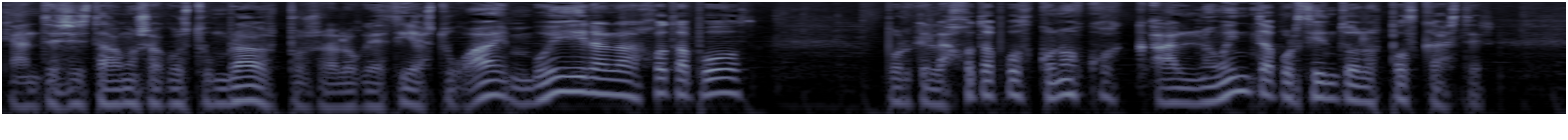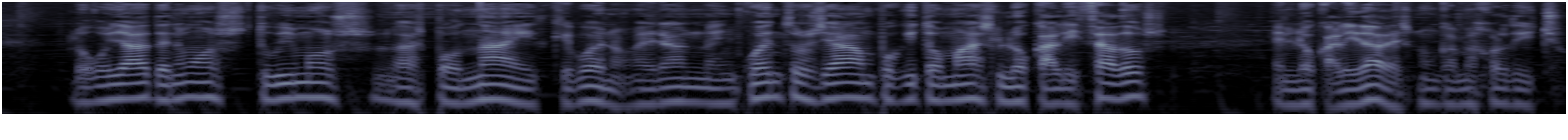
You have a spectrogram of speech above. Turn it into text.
que antes estábamos acostumbrados pues a lo que decías tú, ay, voy a ir a la JPod, porque la JPod conozco al 90% de los podcasters. Luego ya tenemos, tuvimos las Pod Night, que bueno, eran encuentros ya un poquito más localizados en localidades, nunca mejor dicho.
